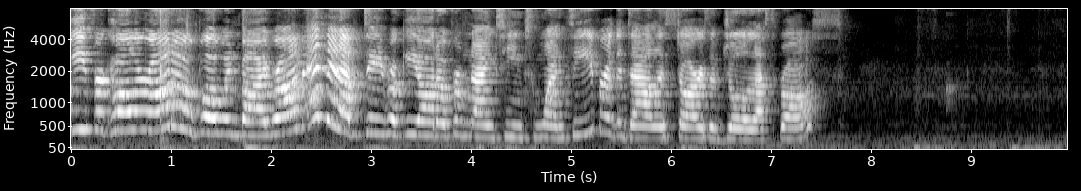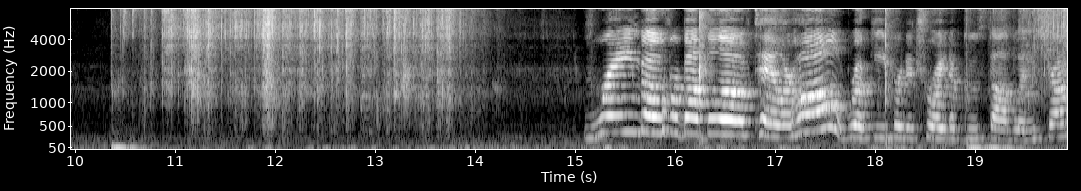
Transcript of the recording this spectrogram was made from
Rookie for Colorado, Bowen Byram. And an update rookie auto from 1920 for the Dallas Stars of Joel L'Esperance. Rainbow for Buffalo of Taylor Hall. Rookie for Detroit of Gustav Lindstrom.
